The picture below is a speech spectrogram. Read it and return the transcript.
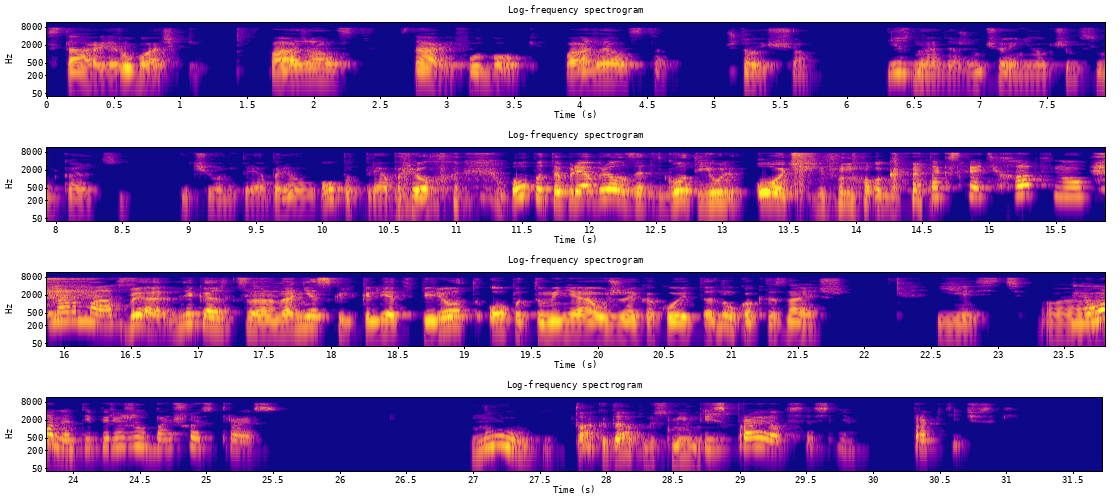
Старые рубашки. Пожалуйста. Старые футболки. Пожалуйста. Что еще? Не знаю даже, ничего я не научился, мне кажется. Ничего не приобрел. Опыт приобрел. Опыта приобрел за этот год, Юль, очень много. Так сказать, хапнул нормас. Бля, мне кажется, на несколько лет вперед опыт у меня уже какой-то, ну, как ты знаешь, есть. Ну ладно, ты пережил большой стресс Ну, так, да, плюс-минус. и справился с ним практически.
